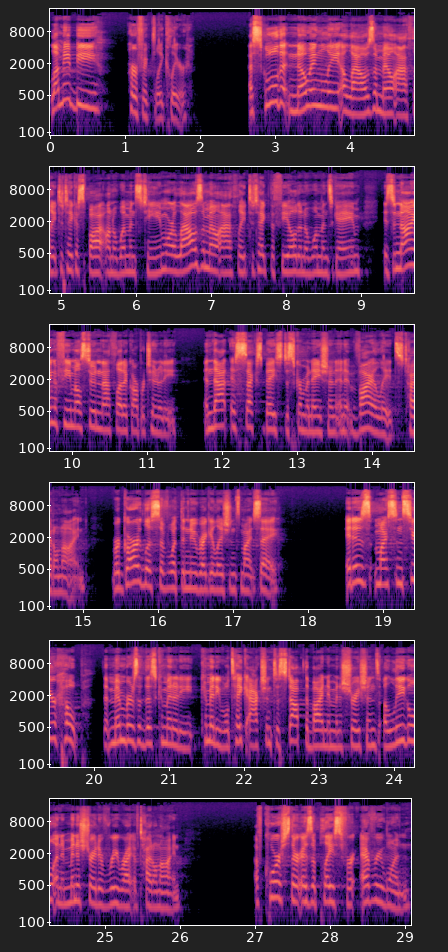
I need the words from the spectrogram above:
Let me be perfectly clear. A school that knowingly allows a male athlete to take a spot on a women's team or allows a male athlete to take the field in a women's game is denying a female student athletic opportunity. And that is sex based discrimination and it violates Title IX, regardless of what the new regulations might say. It is my sincere hope that members of this committee, committee will take action to stop the Biden administration's illegal and administrative rewrite of Title IX. Of course, there is a place for everyone,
